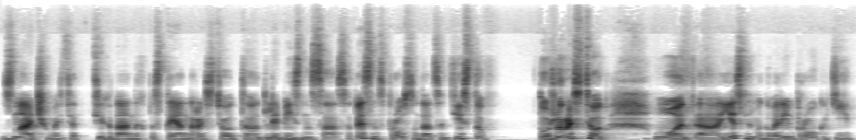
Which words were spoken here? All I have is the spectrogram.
значимость этих данных постоянно растет а, для бизнеса, соответственно, спрос на дата-центистов тоже растет. Вот. А если мы говорим про какие-то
